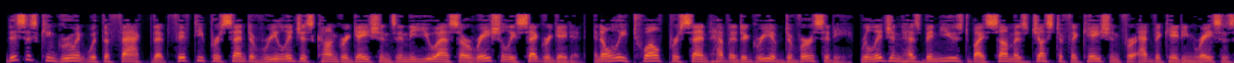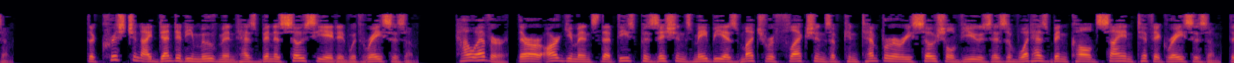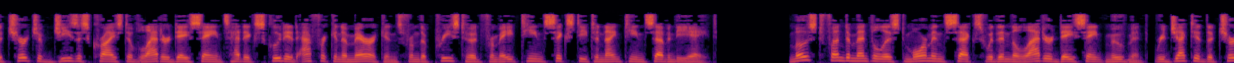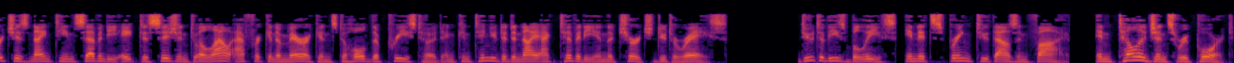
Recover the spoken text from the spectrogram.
This is congruent with the fact that 50% of religious congregations in the U.S. are racially segregated, and only 12% have a degree of diversity. Religion has been used by some as justification for advocating racism. The Christian identity movement has been associated with racism. However, there are arguments that these positions may be as much reflections of contemporary social views as of what has been called scientific racism. The Church of Jesus Christ of Latter day Saints had excluded African Americans from the priesthood from 1860 to 1978. Most fundamentalist Mormon sects within the Latter-day Saint movement, rejected the Church's 1978 decision to allow African Americans to hold the priesthood and continue to deny activity in the Church due to race. Due to these beliefs, in its spring 2005 intelligence report,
